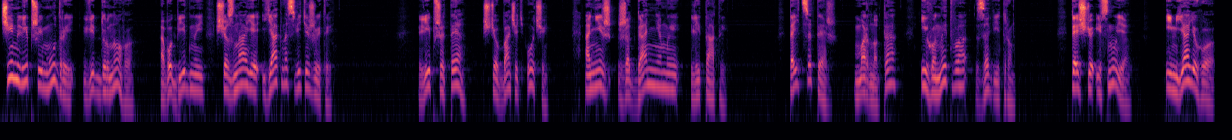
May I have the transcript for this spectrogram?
Чим ліпший мудрий від дурного або бідний, що знає, як на світі жити? Ліпше те, що бачать очі, аніж жаданнями літати та й це теж марнота і гонитва за вітром. Те, що існує, ім'я його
